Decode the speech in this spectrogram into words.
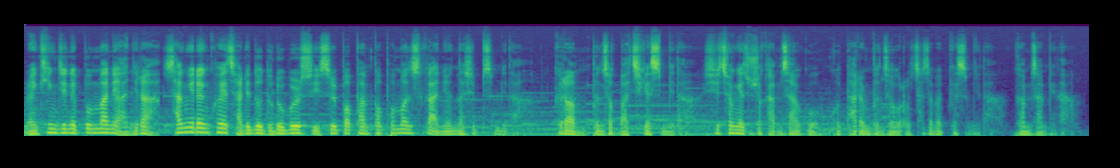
랭킹 진입뿐만이 아니라 상위 랭커의 자리도 누려볼 수 있을 법한 퍼포먼스가 아니었나 싶습니다. 그럼 분석 마치겠습니다. 시청해주셔서 감사하고 곧 다른 분석으로 찾아뵙겠습니다. 감사합니다.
